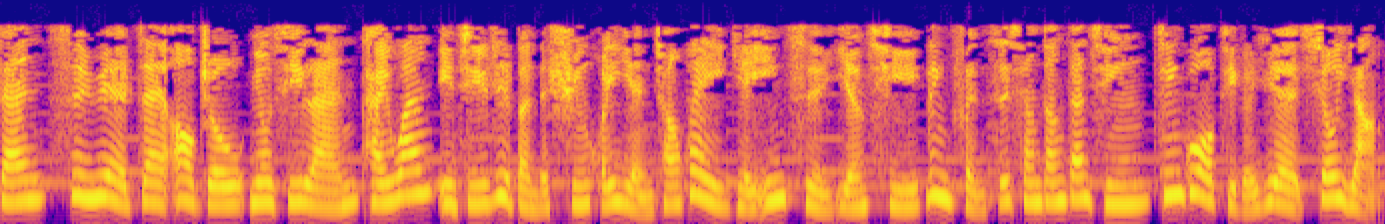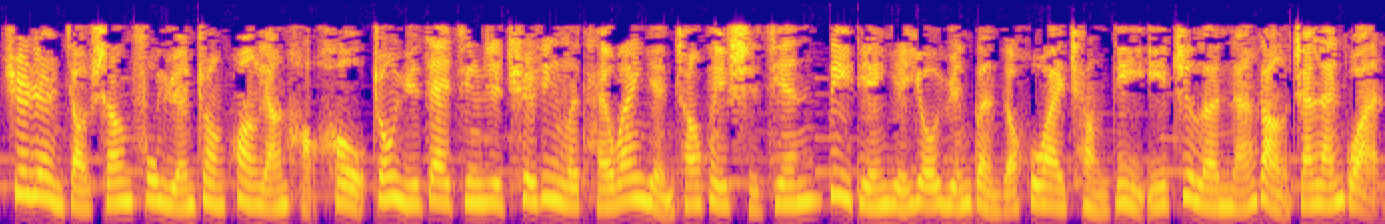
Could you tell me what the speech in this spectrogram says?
三四月，在澳洲、纽西兰、台湾以及日本的巡回演唱会也因此延期，令粉丝相当担心。经过几个月休养，确认脚伤复原状况良好后，终于在今日确定了台湾演唱会时间、地点，也由原本的户外场地移至了南港展览。馆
